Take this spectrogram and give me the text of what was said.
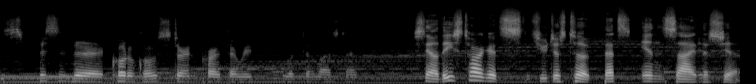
This, this is the quote-unquote stern part that we looked at last time. See, now these targets that you just took, that's inside the ship.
